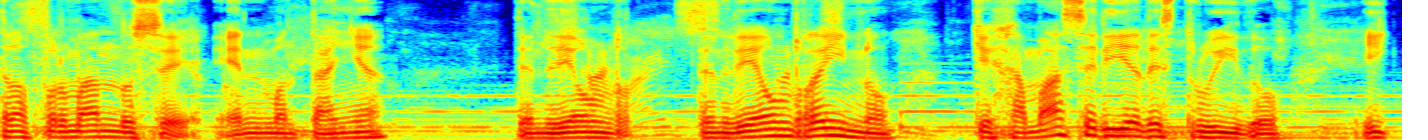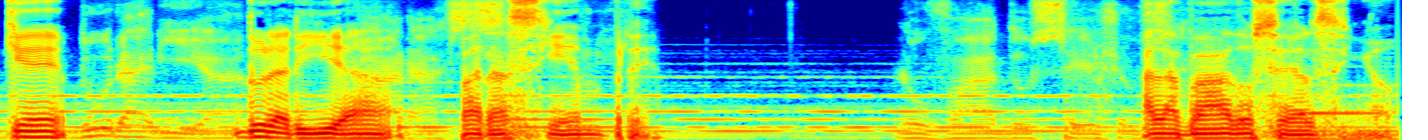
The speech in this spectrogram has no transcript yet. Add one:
transformándose en montaña tendría un, tendría un reino que jamás sería destruido y que duraría para siempre. Alabado sea el Señor.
